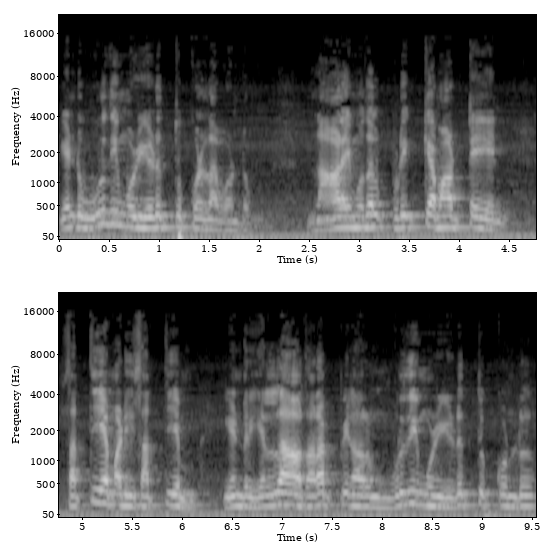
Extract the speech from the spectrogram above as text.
என்று உறுதிமொழி எடுத்துக்கொள்ள வேண்டும். நாளை முதல் குடிக்க மாட்டேன். சத்தியமடி சத்தியம் என்று எல்லா தரப்பினரும் உறுதிமொழி எடுத்துக்கொண்டு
